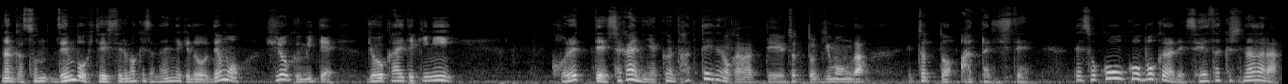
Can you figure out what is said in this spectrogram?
なんかそん全部を否定してるわけじゃないんだけどでも広く見て業界的にこれって社会に役に立っているのかなっていうちょっと疑問がちょっとあったりしてでそこをこう僕らで制作しながら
